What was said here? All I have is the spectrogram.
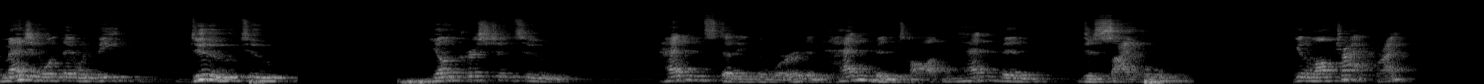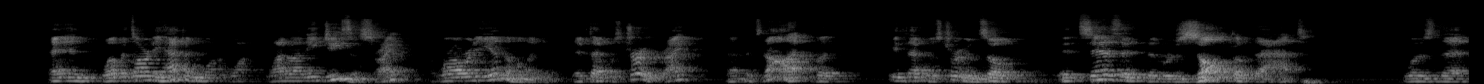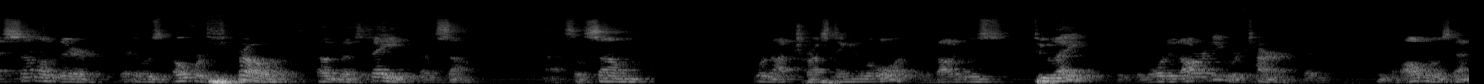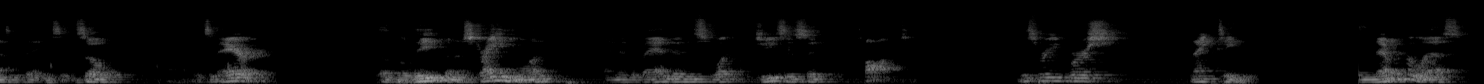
imagine what that would be due to young Christians who hadn't studied the Word and hadn't been taught and hadn't been discipled. Get them off track, right? And, well, if it's already happened, why, do I need Jesus, right? We're already in the millennium, if that was true, right? Uh, it's not, but if that was true. And so it says that the result of that was that some of their, there was overthrow of the faith of some. Uh, so some were not trusting in the Lord. They thought it was too late, the Lord had already returned, that, you know, all those kinds of things. And so uh, it's an error, a belief and a strange one, and it abandons what Jesus had taught. Let's read verse 19. Nevertheless,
